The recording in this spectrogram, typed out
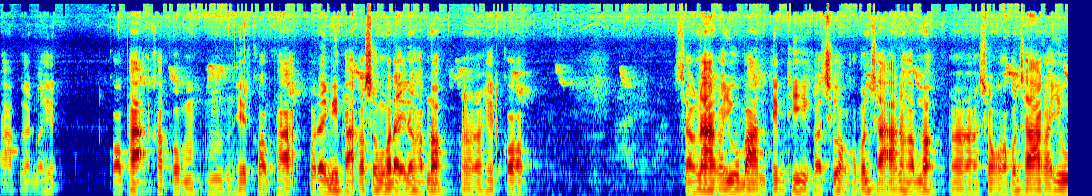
พาเพื่อนมาเฮ็ดกรอบพระครับผมอืมเฮ็ดกรอบพระบ่ได้มีพระก็ส่งมาได้เนาะครับเนาะอ่าเฮ็ดกรอบสังหน้าก็อยู่บ้านเต็มที่ก็ช่วงของพรรษาเนาะครับเนาะอ่าช่วงออกพรรษาก็อยู่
